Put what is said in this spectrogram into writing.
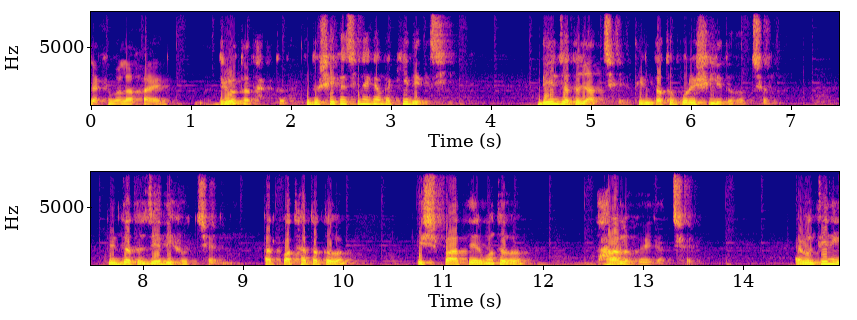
যাকে বলা হয়, দৃঢ়তা থাকতো না। কিন্তু শেখ হাসিনাকে আমরা কি দেখছি? দিন যত যাচ্ছে তিনি তত পরিশীলিত হচ্ছেন তিনি তত জেদি হচ্ছেন, তার কথা তত ইস্পাতের মতো ধারালো হয়ে যাচ্ছে। এবং তিনি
